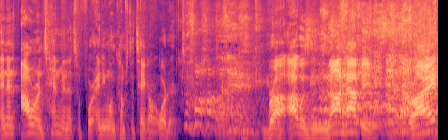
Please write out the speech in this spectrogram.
and an hour and 10 minutes before anyone comes to take our order. Bruh, I was not happy, right?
